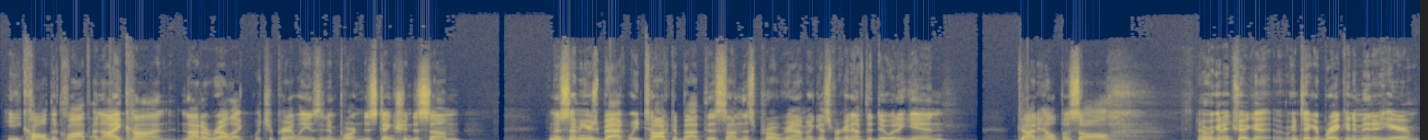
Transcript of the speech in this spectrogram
He called the cloth an icon, not a relic, which apparently is an important distinction to some. You know, some years back we talked about this on this program. I guess we're going to have to do it again. God help us all. Now we're gonna take a we're gonna take a break in a minute here.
